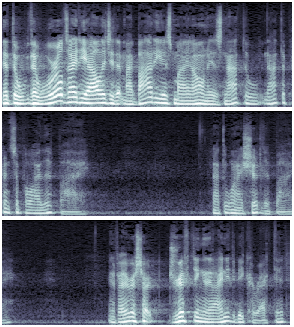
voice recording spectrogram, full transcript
That the, the world's ideology that my body is my own is not the, not the principle I live by, not the one I should live by. And if I ever start drifting in that, I need to be corrected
